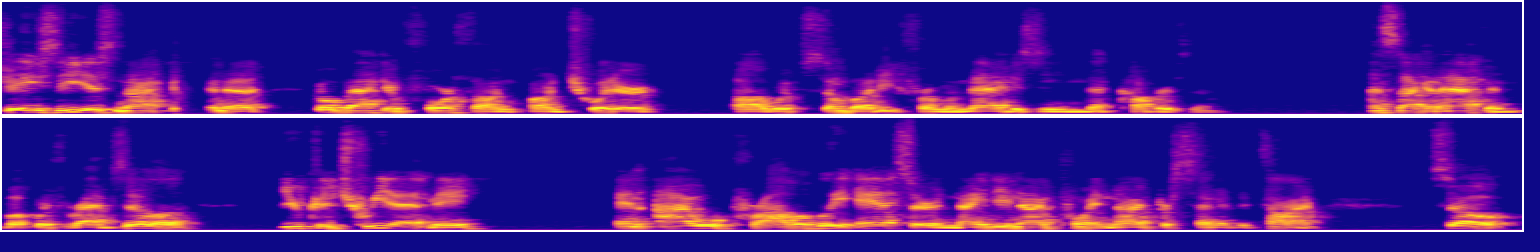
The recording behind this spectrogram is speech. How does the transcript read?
Jay Z is not going to go back and forth on on Twitter uh, with somebody from a magazine that covers them. That's not going to happen. But with Rapzilla, you could tweet at me, and I will probably answer 99.9% of the time. So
